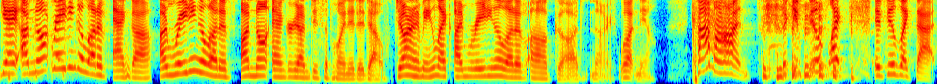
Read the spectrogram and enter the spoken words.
Yeah, I'm not reading a lot of anger. I'm reading a lot of I'm not angry, I'm disappointed, Adele. Do you know what I mean? Like I'm reading a lot of oh god, no. What now? Come on. Like it feels like it feels like that.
